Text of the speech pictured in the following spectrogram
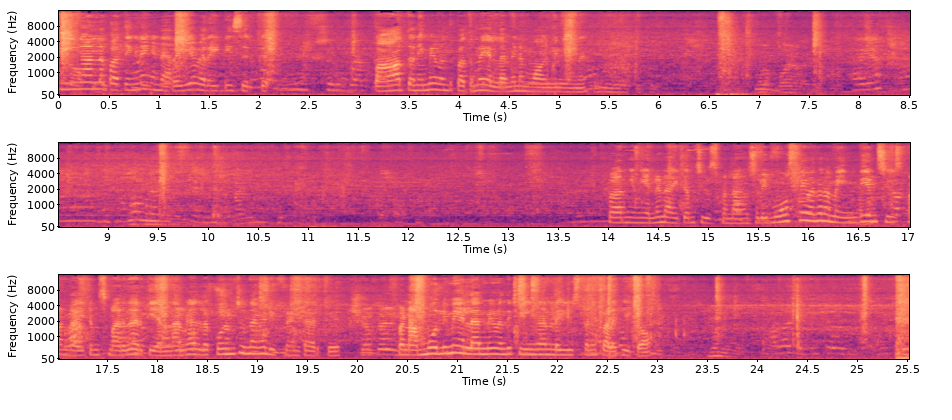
பீங்கானில் பார்த்தீங்கன்னா இங்கே நிறைய வெரைட்டிஸ் இருக்குது பார்த்தோன்னே வந்து பார்த்தோம்னா எல்லாமே நம்ம வாங்கிடுவோங்க. பாருங்க இவங்க என்னென்ன ஐட்டம்ஸ் யூஸ் பண்ணாங்கன்னு சொல்லி. மோஸ்ட்லி வந்து நம்ம இந்தியன்ஸ் யூஸ் பண்ணுற ஐட்டம்ஸ் மாதிரி தான் இருக்குது எல்லாமே. அதில் கொஞ்சம் தாங்க டிஃப்ரெண்ட்டாக இருக்குது இப்போ நம்ம ஊர்லேயுமே எல்லாருமே வந்து பீங்கானில் யூஸ் பண்ணி பழகிட்டோம். இது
